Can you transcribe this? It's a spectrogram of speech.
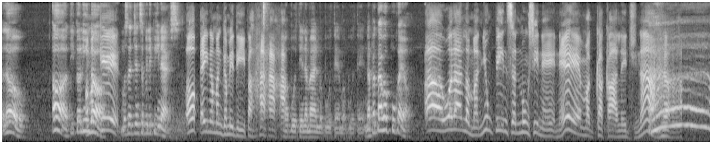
Hello. Oh, Tito Lindo. Pamangkin. Musta dyan sa Pilipinas? Okay naman kami di pa. Mabuti naman, mabuti, mabuti. Napatawag po kayo. ah, wala naman. Yung pinsan mong si Nene, magka-college na. Ah,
